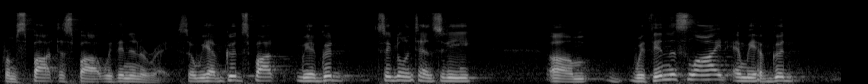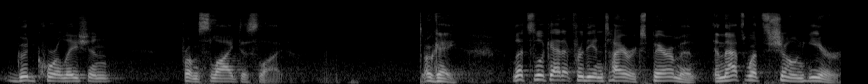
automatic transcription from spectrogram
from spot to spot within an array. So we have good spot, we have good signal intensity um, within the slide, and we have good, good correlation from slide to slide. Okay, let's look at it for the entire experiment, and that's what's shown here.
